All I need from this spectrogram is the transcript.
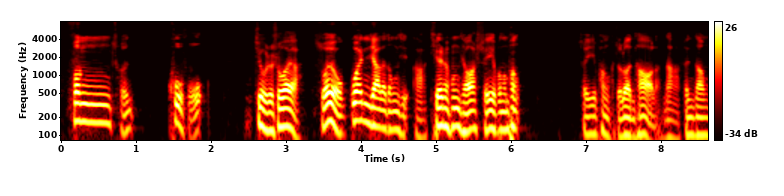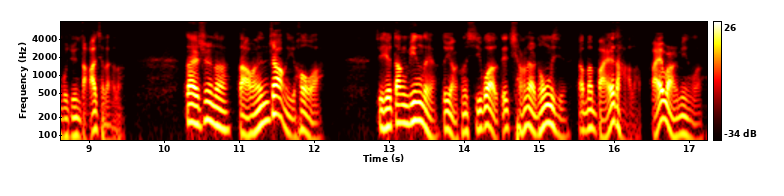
封存库府，就是说呀，所有官家的东西啊，贴上封条，谁也不能碰，谁一碰可就乱套了，那分赃不均，打起来了。但是呢，打完仗以后啊，这些当兵的呀，都养成习惯了，得抢点东西，要不然白打了，白玩命了。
